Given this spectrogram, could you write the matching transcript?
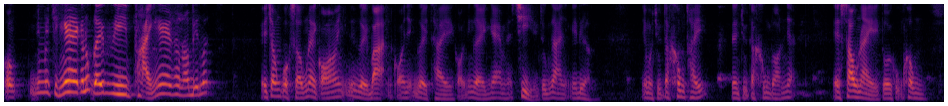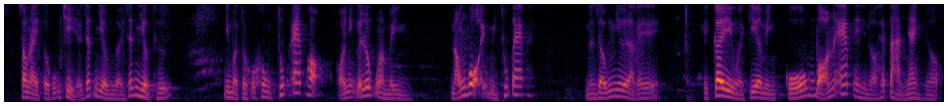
Còn nhưng mà chỉ nghe cái lúc đấy vì phải nghe cho nó biến mất. Thì trong cuộc sống này có những người bạn có những người thầy có những người anh em sẽ chỉ cho chúng ta những cái đường nhưng mà chúng ta không thấy nên chúng ta không đón nhận thế sau này tôi cũng không sau này tôi cũng chỉ cho rất nhiều người rất nhiều thứ. Nhưng mà tôi cũng không thúc ép họ. Có những cái lúc mà mình nóng vội mình thúc ép ấy. nó giống như là cái cái cây ngoài kia mình cố bón ép thì nó sẽ tàn nhanh đúng không?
